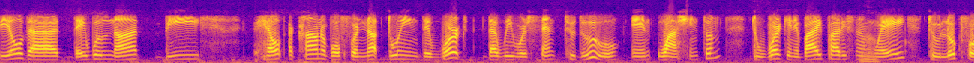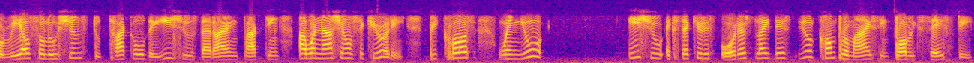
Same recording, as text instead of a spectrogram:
feel that they will not be held accountable for not doing the work that we were sent to do in Washington, to work in a bipartisan mm. way, to look for real solutions, to tackle the issues that are impacting our national security. Because when you issue executive orders like this, you're compromising public safety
